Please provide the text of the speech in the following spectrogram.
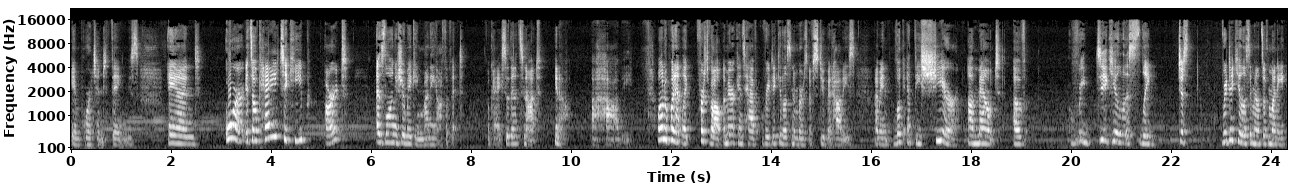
important things. And, or it's okay to keep art as long as you're making money off of it. Okay, so then it's not, you know, a hobby. I want to point out, like, first of all, Americans have ridiculous numbers of stupid hobbies. I mean, look at the sheer amount of ridiculously just ridiculous amounts of money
